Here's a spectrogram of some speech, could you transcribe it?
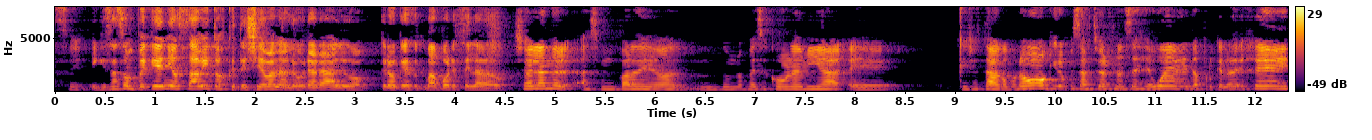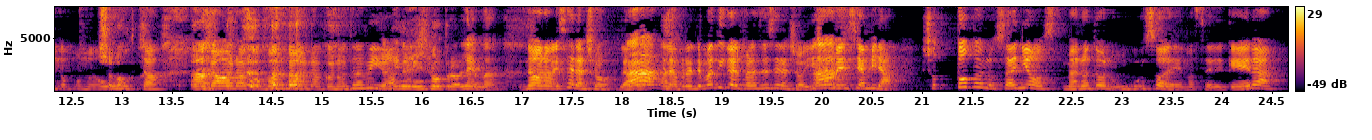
sí. Y quizás son pequeños hábitos que te llevan a lograr algo. Creo que va por ese lado. Yo hablando hace un par de, ah, unos meses con una amiga, eh, que yo estaba como, no, quiero empezar a estudiar francés de vuelta porque lo dejé y como me gusta. Ah. No, no, con vos no, no, con otra amiga. Tiene el mismo problema. No, no, esa era yo. La, Ah. la problemática del francés era yo. Y ella Ah. me decía, mira, yo todos los años me anoto en un curso de no sé de qué era.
